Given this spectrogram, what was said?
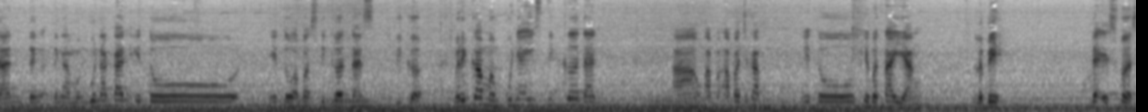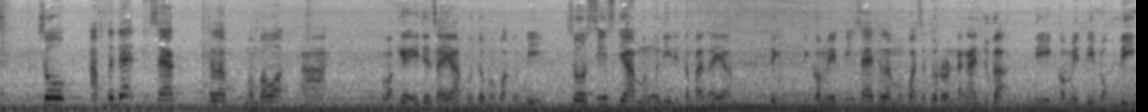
dan dengan, dengan menggunakan itu itu apa stiker dan stiker. Mereka mempunyai stiker dan uh, apa apa cakap itu kabel tie yang lebih. That is first. So after that saya telah membawa uh, wakil ejen saya untuk membuat undi. So since dia mengundi di tempat saya di, di community saya telah membuat satu rondangan juga di community block D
